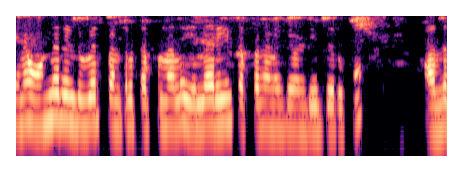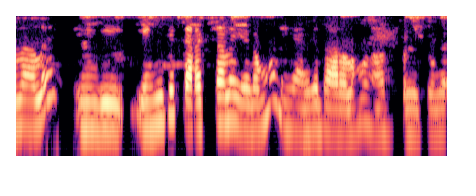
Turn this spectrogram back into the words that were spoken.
ஏன்னா ஒன்று ரெண்டு பேர் பண்ணுற தப்புனால எல்லாரையும் தப்பாக நினைக்க வேண்டியது இருக்கும். அதனால நீங்கள் எங்கே கரெக்டான இடமோ நீங்கள் அங்கே தாராளமாக ஆர்டர் பண்ணிக்கோங்க.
